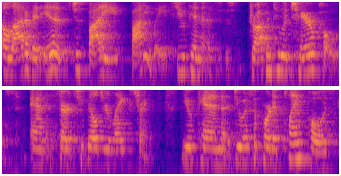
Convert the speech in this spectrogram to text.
a lot of it is just body body weight. You can drop into a chair pose and start to build your leg strength. You can do a supported plank pose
